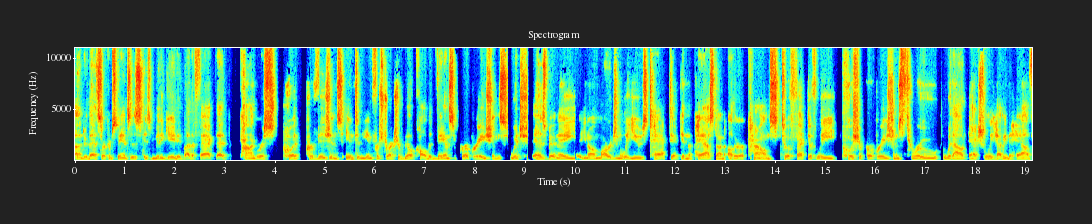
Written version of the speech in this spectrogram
under that circumstances is mitigated by the fact that Congress put provisions into the infrastructure bill called advanced appropriations, which has been a you know a marginally used tactic in the past on other accounts to effectively push appropriations through without actually having to have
